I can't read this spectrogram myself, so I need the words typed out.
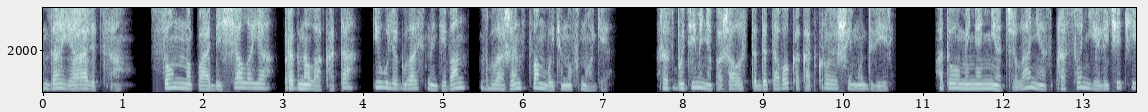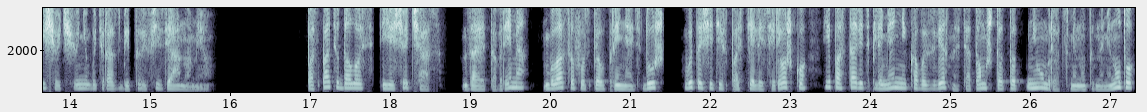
«Заявится», Сонно пообещала я, прогнала кота и улеглась на диван, с блаженством вытянув ноги. «Разбуди меня, пожалуйста, до того, как откроешь ему дверь, а то у меня нет желания с просонья лечить еще чью-нибудь разбитую физиономию». Поспать удалось еще час. За это время Бласов успел принять душ, вытащить из постели сережку и поставить племянника в известность о том, что тот не умрет с минуты на минуту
